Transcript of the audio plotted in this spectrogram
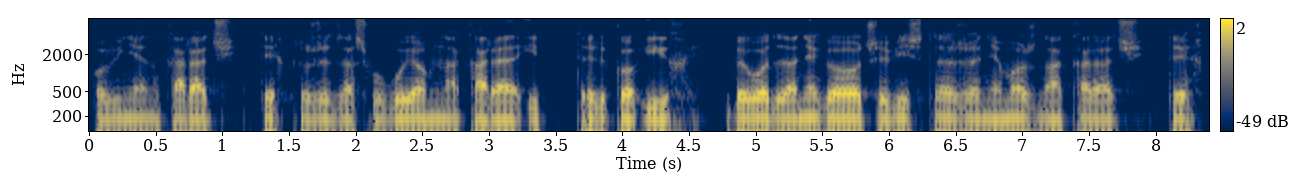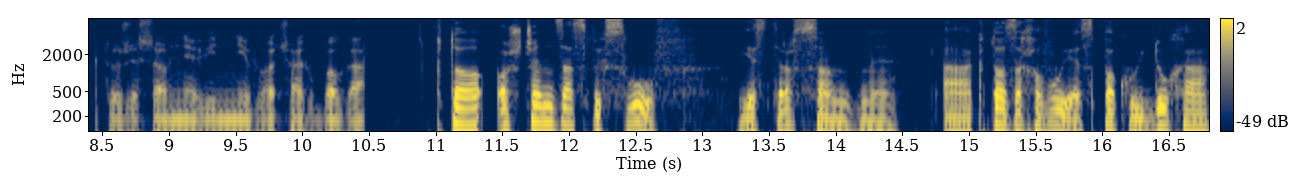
powinien karać tych, którzy zasługują na karę i tylko ich. Było dla niego oczywiste, że nie można karać tych, którzy są niewinni w oczach Boga. Kto oszczędza swych słów, jest rozsądny, a kto zachowuje spokój ducha,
